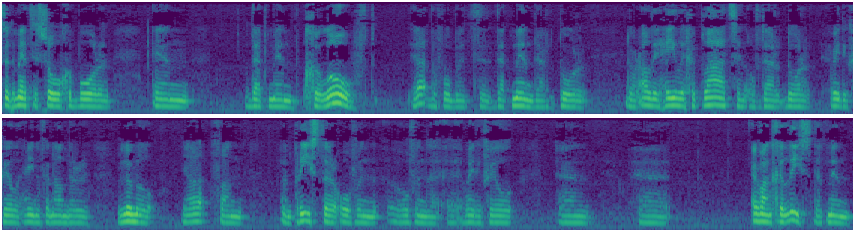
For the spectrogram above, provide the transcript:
de mens is zo geboren en dat men gelooft, ja, bijvoorbeeld uh, dat men daardoor, door alle heilige plaatsen of daardoor, weet ik veel, een of een ander lummel, ja, van een priester of een, of een uh, weet ik veel, een evangelist, dat men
